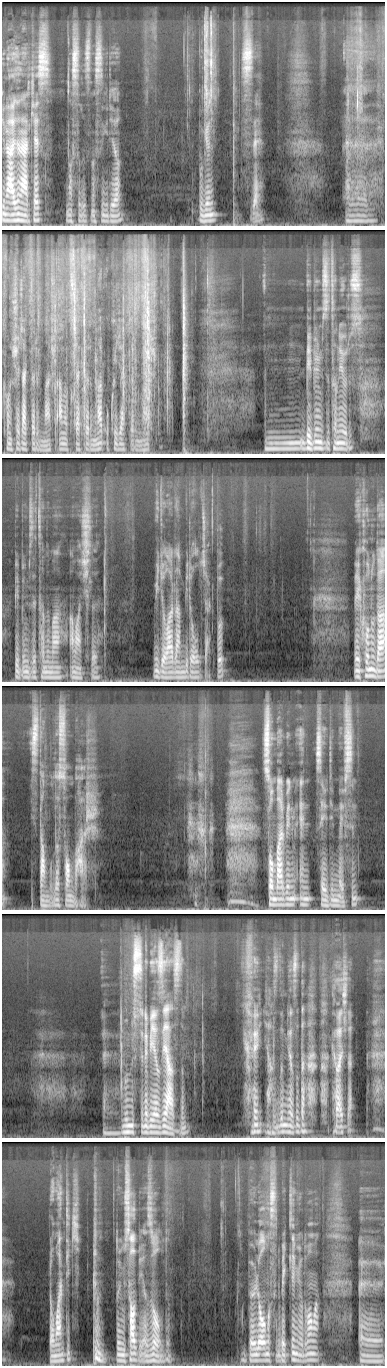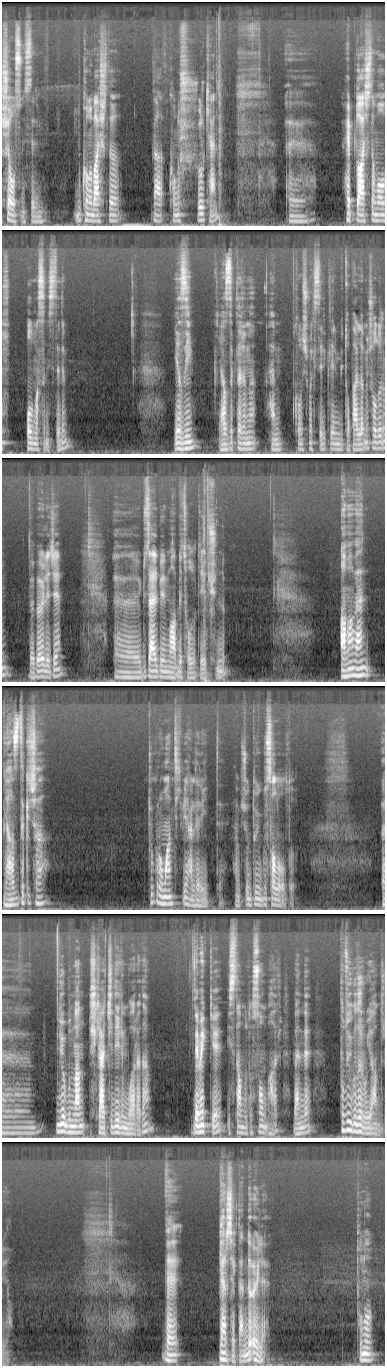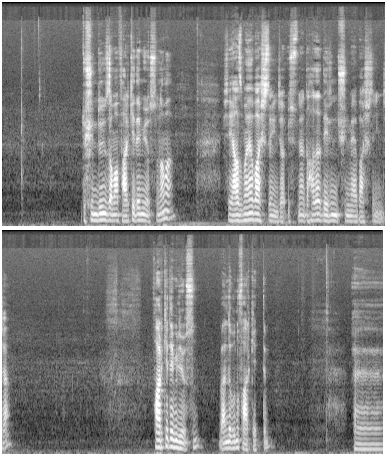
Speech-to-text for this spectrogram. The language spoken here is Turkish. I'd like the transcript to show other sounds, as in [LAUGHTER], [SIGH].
Günaydın herkes. Nasılsınız? Nasıl gidiyor? Bugün size eee, konuşacaklarım var, anlatacaklarım var, okuyacaklarım var. Hmm, Birbirimizi tanıyoruz. Birbirimizi tanıma amaçlı videolardan biri olacak bu. Ve konu da İstanbul'da sonbahar. Sonbahar benim en sevdiğim mevsim. Ee, Bunun üstüne bir yazı yazdım. [LAUGHS] Ve yazdığım yazı da [LAUGHS] arkadaşlar romantik, [CLEARS THROAT] duygusal bir yazı oldu. Böyle olmasını beklemiyordum ama eee, şey olsun istedim. Bu konu başlığı da konuşurken eee, hep doğaçlama ol- olmasını istedim. Yazayım. Yazdıklarımı hem konuşmak istediklerimi bir toparlamış olurum ve böylece eee, güzel bir muhabbet olur diye düşündüm. Ama ben yazdıkça çok romantik bir yerlere gitti. Hem şu duygusal oldu. Ee, diyor bundan şikayetçi değilim bu arada. Demek ki İstanbul'da sonbahar bende bu duyguları uyandırıyor. Ve gerçekten de öyle. Bunu düşündüğün zaman fark edemiyorsun ama işte yazmaya başlayınca, üstüne daha da derin düşünmeye başlayınca fark edebiliyorsun. Ben de bunu fark ettim. Ee,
